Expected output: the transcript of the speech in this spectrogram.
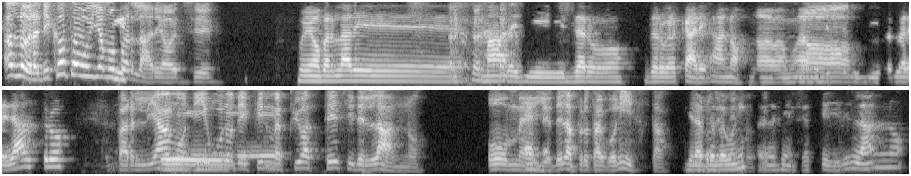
allora, di cosa vogliamo sì. parlare oggi? Vogliamo parlare male di Zero, zero Calcare? Ah no, no, no. di parlare d'altro. Parliamo e... di uno dei film più attesi dell'anno, o meglio, eh della protagonista. Della protagonista film più attesi dell'anno,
